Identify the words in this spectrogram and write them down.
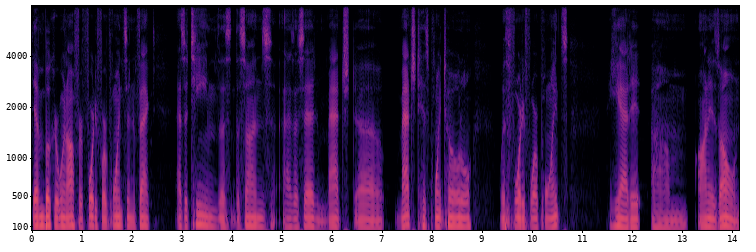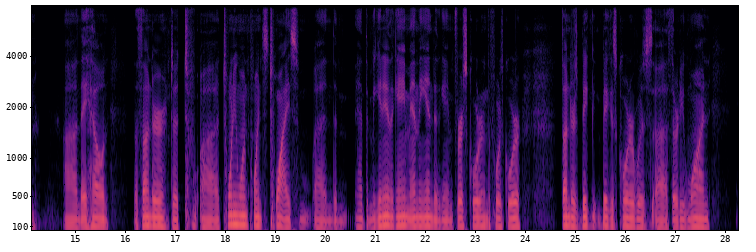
Devin Booker went off for 44 points. And in fact, as a team, the the Suns, as I said, matched uh, matched his point total with 44 points. He had it um, on his own. Uh, they held the Thunder to tw- uh, 21 points twice uh, the, at the beginning of the game and the end of the game, first quarter and the fourth quarter. Thunder's big biggest quarter was uh, 31,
